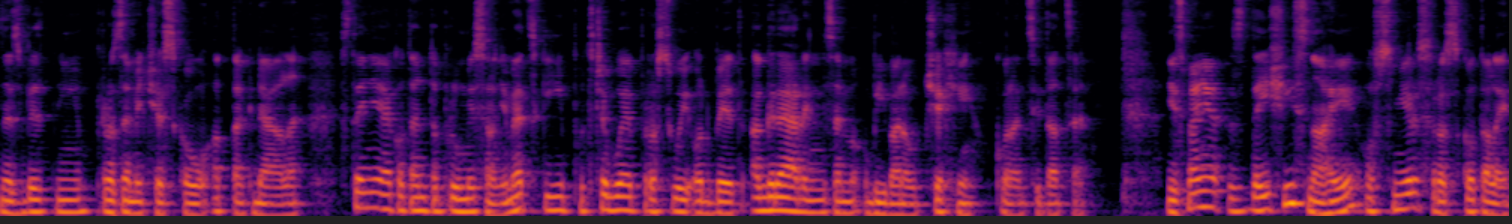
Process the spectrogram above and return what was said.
nezbytný pro zemi českou a tak dále. Stejně jako tento průmysl německý potřebuje pro svůj odbyt agrární zem obývanou Čechy. Konec citace. Nicméně zdejší snahy o smír rozkotali.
